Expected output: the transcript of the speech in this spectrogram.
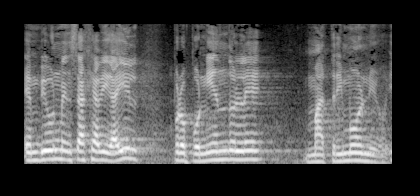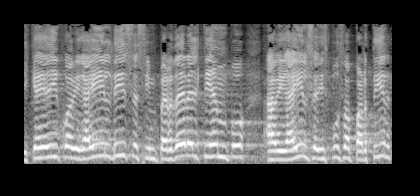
envió un mensaje a Abigail proponiéndole matrimonio. ¿Y qué dijo Abigail? Dice, sin perder el tiempo, Abigail se dispuso a partir,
